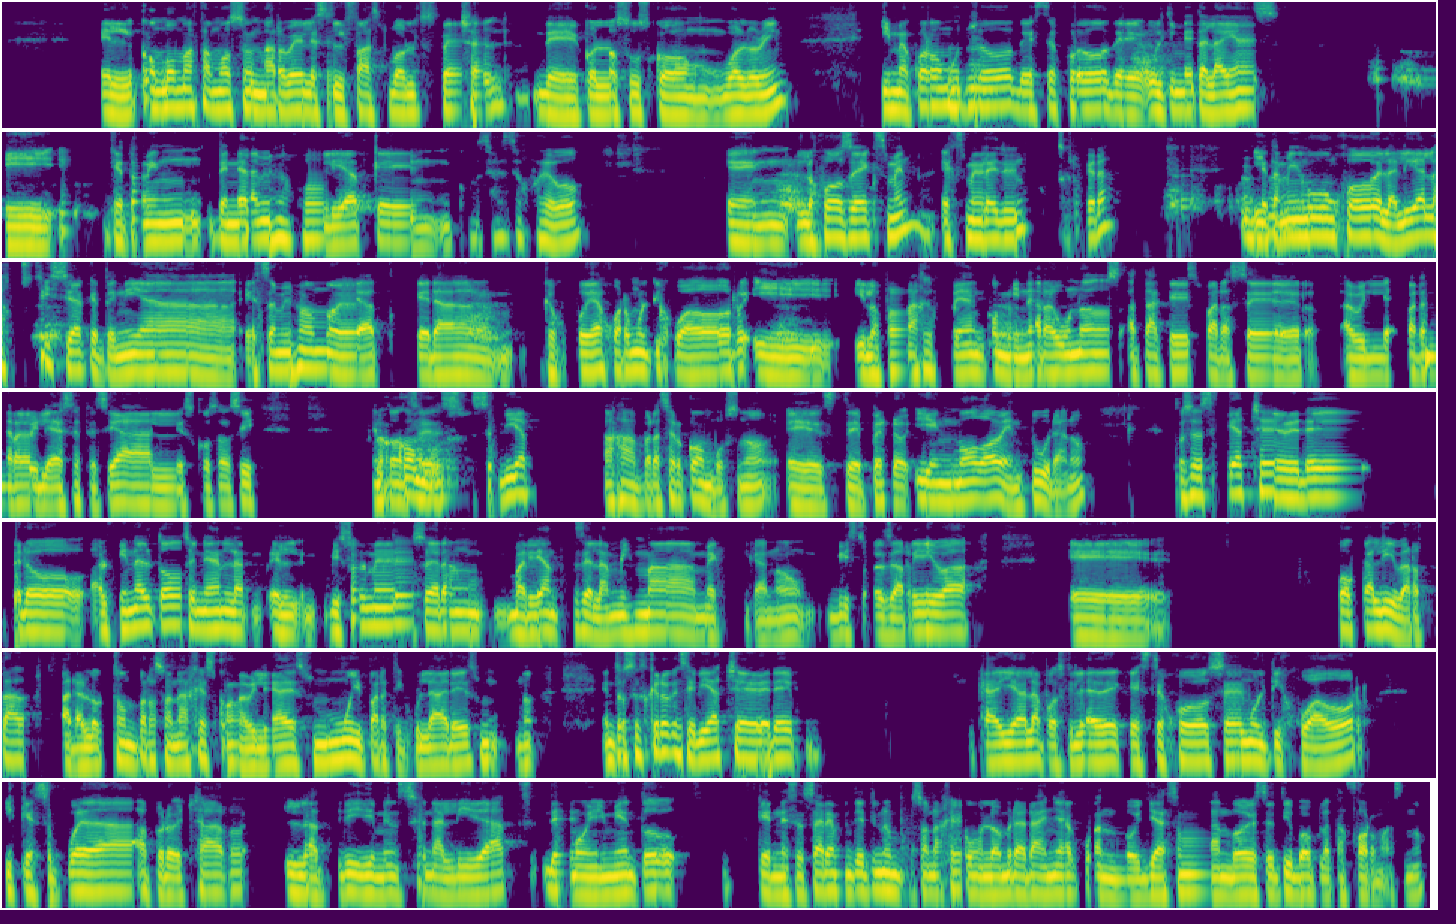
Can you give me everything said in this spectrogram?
el combo más famoso en Marvel es el Fastball Special de Colossus con Wolverine. Y me acuerdo mucho de este juego de Ultimate Alliance y que también tenía la misma jugabilidad que en, ¿cómo se llama este juego? En los juegos de X-Men, X-Men Legends, creo que era. Y también hubo un juego de la Liga de la Justicia que tenía esa misma modalidad, que era que podía jugar multijugador y, y los personajes podían combinar algunos ataques para hacer para tener habilidades especiales, cosas así. Entonces sería ajá, para hacer combos, ¿no? Este, pero y en modo aventura, ¿no? Entonces sería chévere, pero al final todos tenían la, el, visualmente eran variantes de la misma mecánica, ¿no? Visto desde arriba. Eh, poca libertad para lo que son personajes con habilidades muy particulares, ¿no? Entonces creo que sería chévere que haya la posibilidad de que este juego sea multijugador y que se pueda aprovechar la tridimensionalidad de movimiento que necesariamente tiene un personaje como el hombre araña cuando ya estamos de este tipo de plataformas, ¿no?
